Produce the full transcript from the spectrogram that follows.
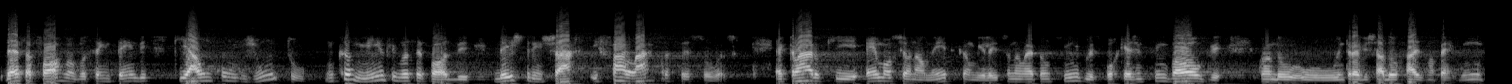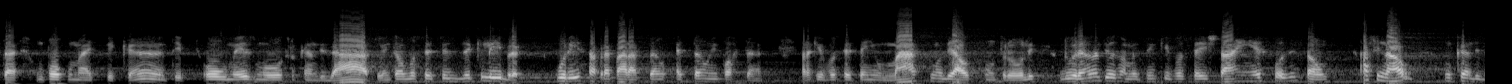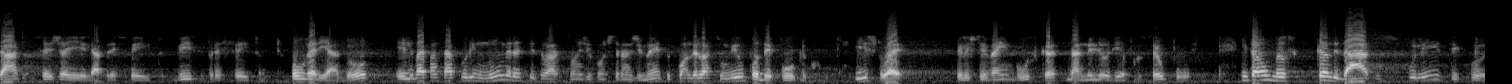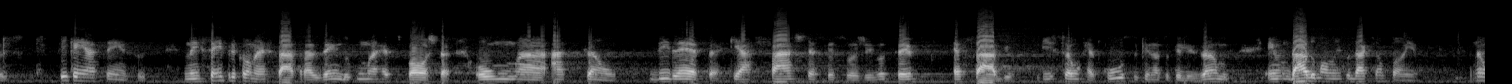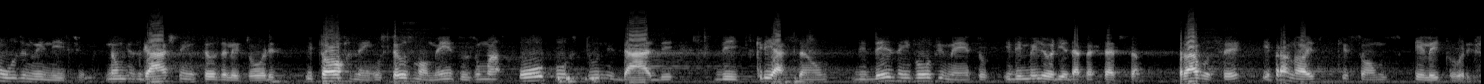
Dessa forma, você entende que há um conjunto, um caminho que você pode destrinchar e falar para as pessoas. É claro que emocionalmente, Camila, isso não é tão simples, porque a gente se envolve quando o entrevistador faz uma pergunta um pouco mais picante, ou mesmo outro candidato, então você se desequilibra. Por isso a preparação é tão importante, para que você tenha o máximo de autocontrole durante os momentos em que você está em exposição. Afinal, um candidato, seja ele a prefeito, vice-prefeito ou vereador, ele vai passar por inúmeras situações de constrangimento quando ele assumir o poder público. Isto é, se ele estiver em busca da melhoria para o seu povo. Então, meus candidatos políticos, fiquem atentos. Nem sempre começar trazendo uma resposta ou uma ação direta que afaste as pessoas de você é sábio. Isso é um recurso que nós utilizamos em um dado momento da campanha não use no início. Não desgastem os seus eleitores e tornem os seus momentos uma oportunidade de criação, de desenvolvimento e de melhoria da percepção. Para você e para nós que somos eleitores.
